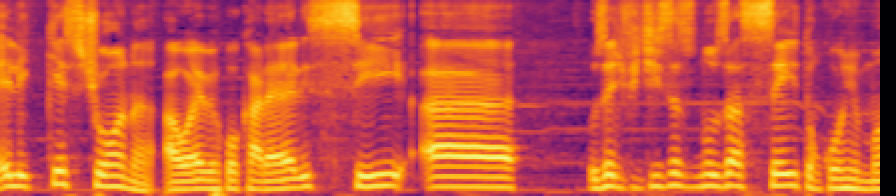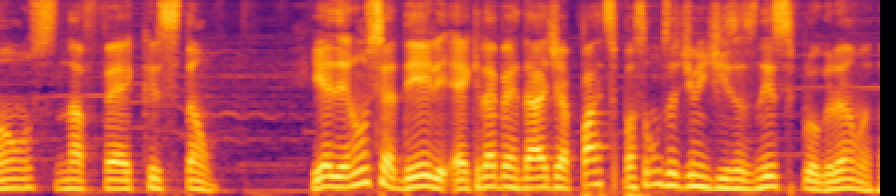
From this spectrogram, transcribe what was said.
ele questiona a Weber Cocarelli se uh, os adventistas nos aceitam como irmãos na fé cristã. E a denúncia dele é que, na verdade, a participação dos adventistas nesse programa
